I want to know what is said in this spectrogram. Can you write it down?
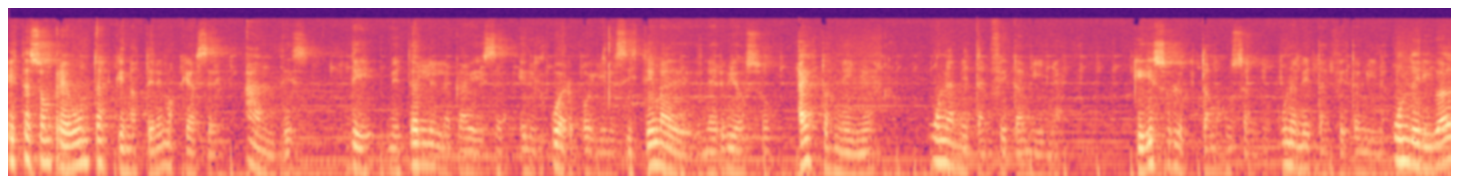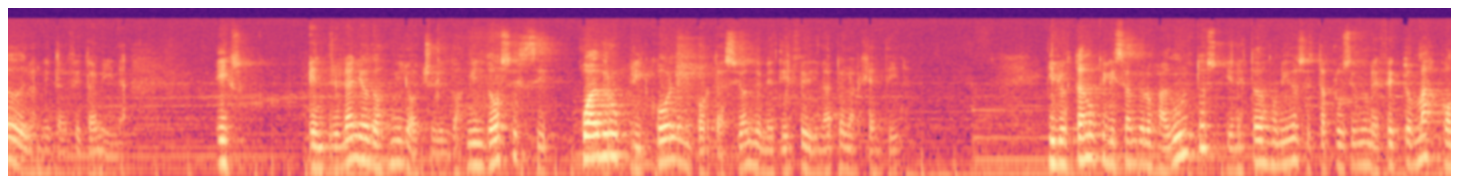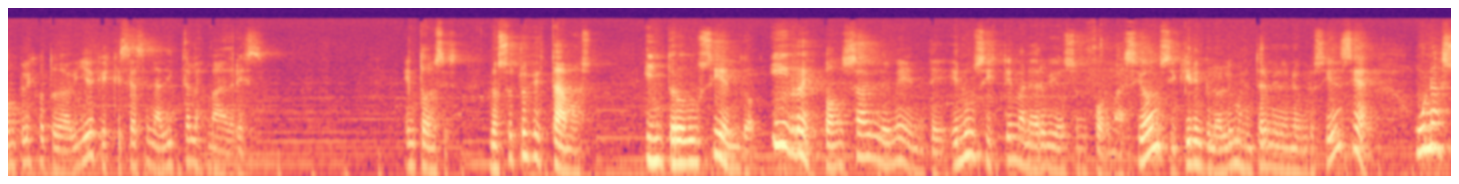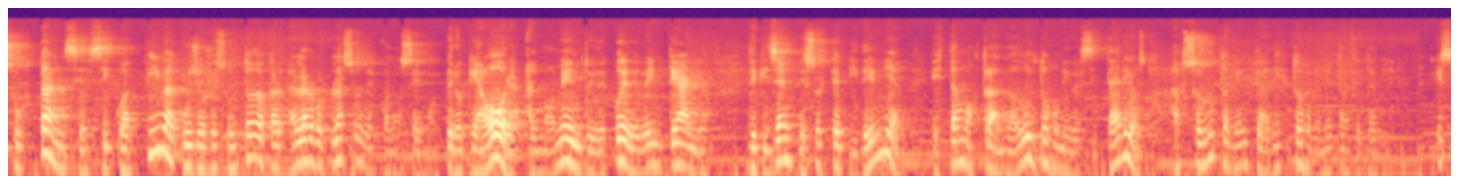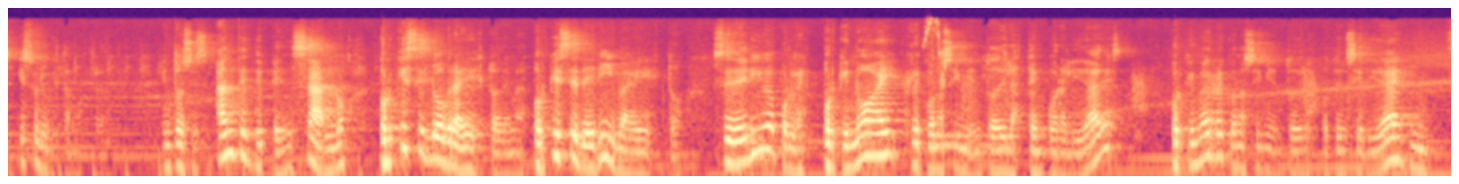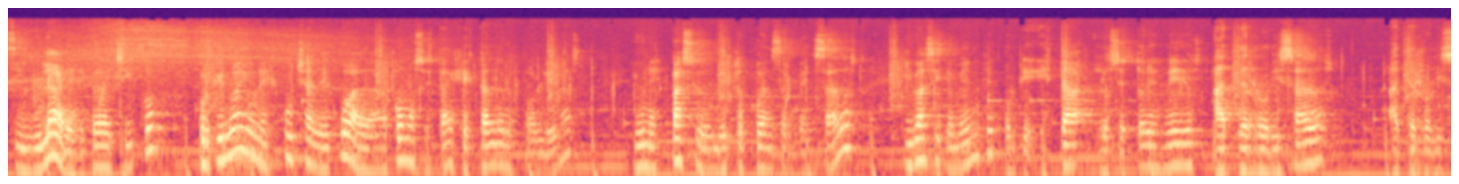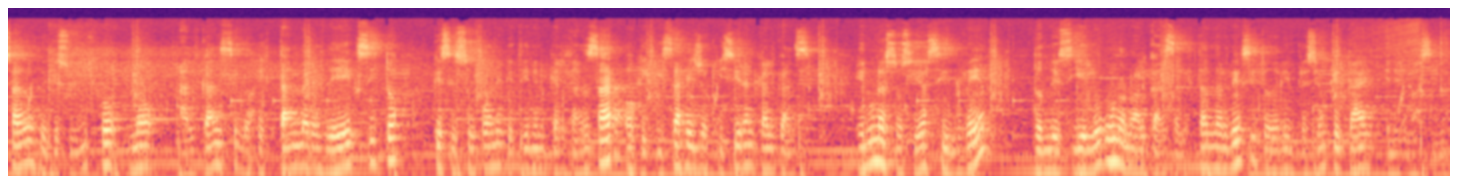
Estas son preguntas que nos tenemos que hacer antes de meterle en la cabeza, en el cuerpo y en el sistema nervioso a estos niños una metanfetamina que eso es lo que estamos usando, una metanfetamina, un derivado de la metanfetamina. Eso, entre el año 2008 y el 2012 se cuadruplicó la importación de metilfedinato en la Argentina. Y lo están utilizando los adultos y en Estados Unidos se está produciendo un efecto más complejo todavía, que es que se hacen adictas las madres. Entonces, nosotros estamos introduciendo irresponsablemente en un sistema nervioso en formación, si quieren que lo hablemos en términos de neurociencia, una sustancia psicoactiva cuyo resultado a largo plazo desconocemos, pero que ahora, al momento y después de 20 años de que ya empezó esta epidemia, está mostrando adultos universitarios absolutamente adictos a la metanfetamina. eso es lo que está mostrando. Entonces, antes de pensarlo, ¿por qué se logra esto además? ¿Por qué se deriva esto? Se deriva por porque no hay reconocimiento de las temporalidades, porque no hay reconocimiento de las potencialidades singulares de cada chico, porque no hay una escucha adecuada a cómo se están gestando los problemas y un espacio donde estos puedan ser pensados, y básicamente porque están los sectores medios aterrorizados, aterrorizados de que su hijo no alcance los estándares de éxito que se supone que tienen que alcanzar o que quizás ellos quisieran que alcancen. En una sociedad sin red, donde si uno no alcanza el estándar de éxito, da la impresión que cae en el vacío.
